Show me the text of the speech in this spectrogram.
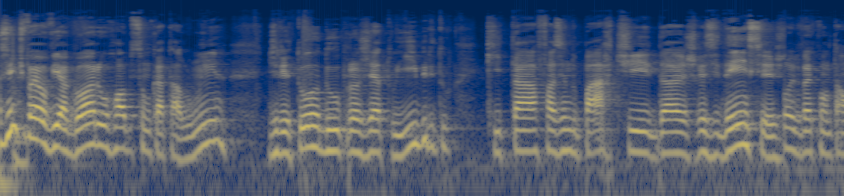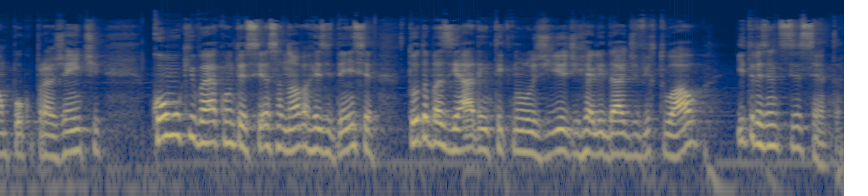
A gente vai ouvir agora o Robson Catalunha, diretor do projeto Híbrido, que está fazendo parte das residências. Ele vai contar um pouco para a gente como que vai acontecer essa nova residência, toda baseada em tecnologia de realidade virtual e 360.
